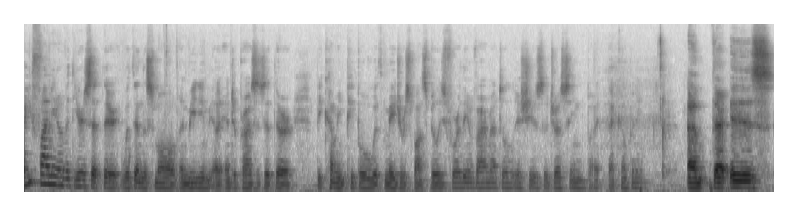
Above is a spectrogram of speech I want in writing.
are you finding over the years that they're within the small and medium uh, enterprises that they're becoming people with major responsibilities for the environmental issues addressing by that company? Um, there is,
